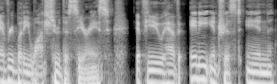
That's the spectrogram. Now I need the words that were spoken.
everybody watch through this series. If you have any interest in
